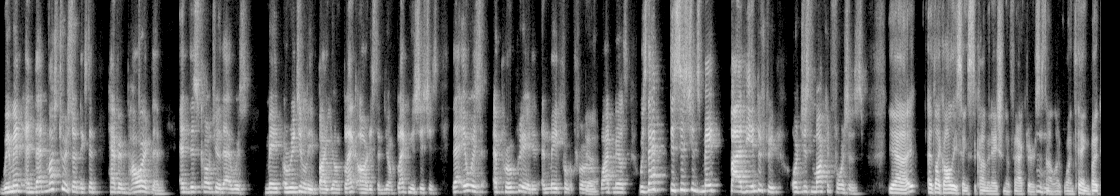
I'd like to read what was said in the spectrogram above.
women and that must to a certain extent have empowered them? And this culture that was made originally by young black artists and young black musicians that it was appropriated and made for, for yeah. white males? Was that decisions made by the industry or just market forces? Yeah it, like all these things, it's a combination of factors. Mm-hmm. It's not like one thing. But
